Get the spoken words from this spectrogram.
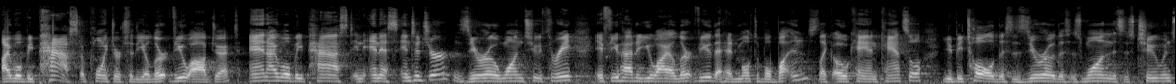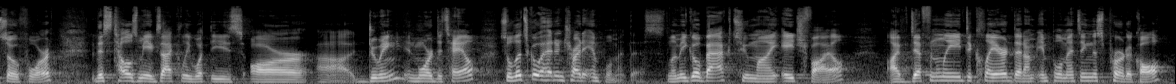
I will be passed a pointer to the alert view object, and I will be passed an NS integer, 0, 1, 2, 3. If you had a UI alert view that had multiple buttons, like OK and cancel, you'd be told this is 0, this is 1, this is 2, and so forth. This tells me exactly what these are uh, doing in more detail. So let's go ahead and try to implement this. Let me go back to my H file. I've definitely declared that I'm implementing this protocol.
